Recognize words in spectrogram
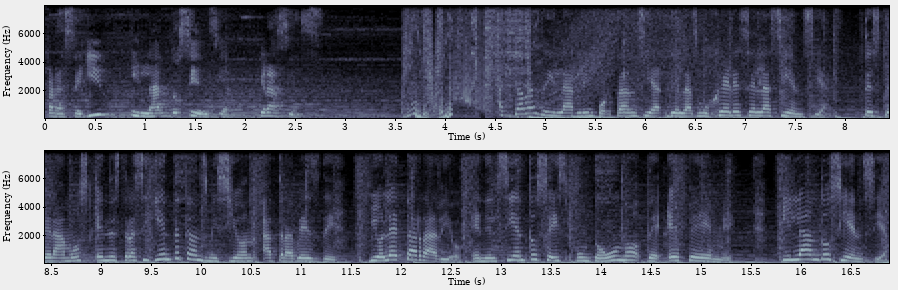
para seguir hilando ciencia. Gracias. Acabas de hilar la importancia de las mujeres en la ciencia. Te esperamos en nuestra siguiente transmisión a través de Violeta Radio en el 106.1 de FM. Hilando Ciencia.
